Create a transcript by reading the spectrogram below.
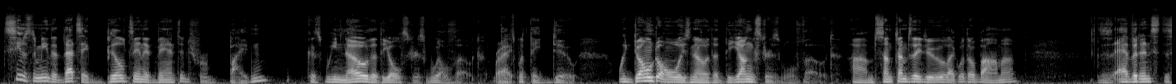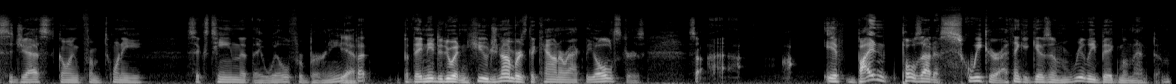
it seems to me that that's a built in advantage for Biden because we know that the oldsters will vote. Right. That's what they do. We don't always know that the youngsters will vote. Um, sometimes they do, like with Obama. There's evidence to suggest going from 2016 that they will for Bernie, Yeah. but but they need to do it in huge numbers to counteract the oldsters. So I- if Biden pulls out a squeaker, I think it gives him really big momentum.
